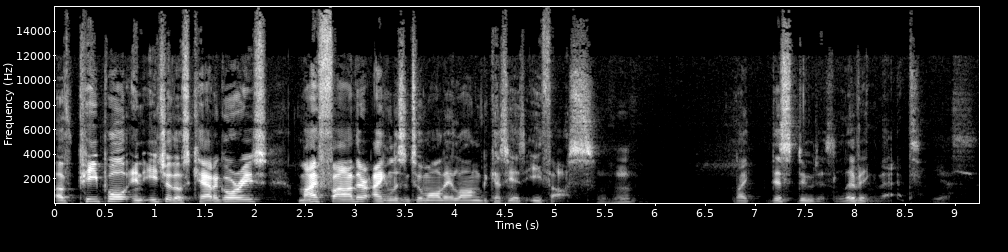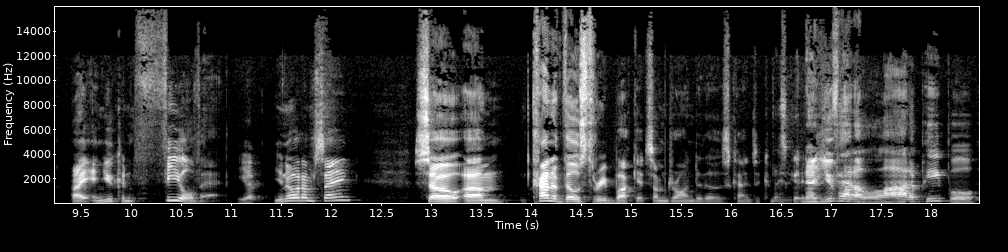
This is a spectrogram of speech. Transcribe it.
of people in each of those categories. My father, I can listen to him all day long because he has ethos. Like this dude is living that, Yes. right? And you can feel that. Yep. You know what I'm saying? So, um, kind of those three buckets, I'm drawn to those kinds of communities. Now you've had a lot of people,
